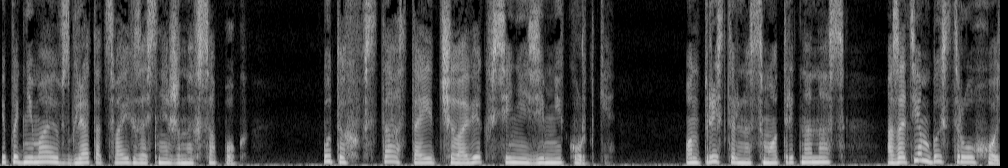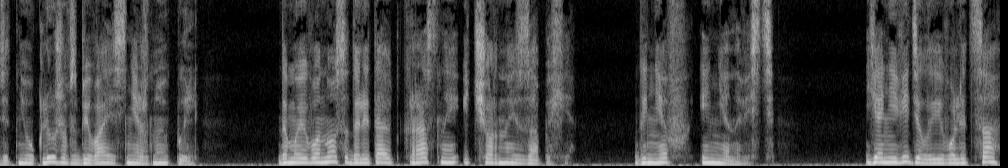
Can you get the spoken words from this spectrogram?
и поднимаю взгляд от своих заснеженных сапог. В путах в ста стоит человек в синей зимней куртке. Он пристально смотрит на нас, а затем быстро уходит, неуклюже взбивая снежную пыль. До моего носа долетают красные и черные запахи гнев и ненависть. Я не видела его лица,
